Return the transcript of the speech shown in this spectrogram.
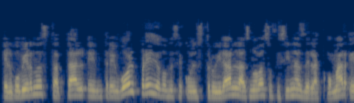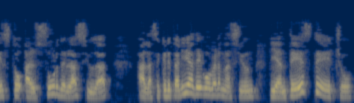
el gobierno estatal entregó el predio donde se construirán las nuevas oficinas de la Comar, esto al sur de la ciudad, a la Secretaría de Gobernación y ante este hecho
